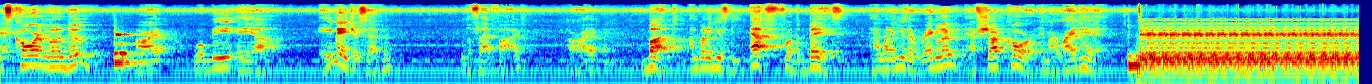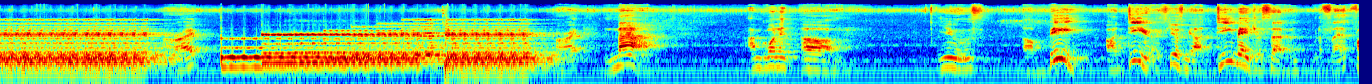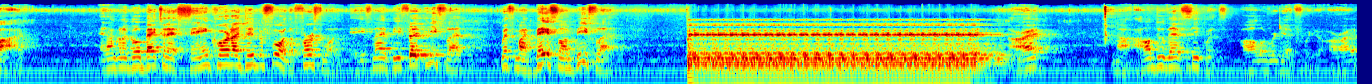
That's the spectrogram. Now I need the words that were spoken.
next chord I'm gonna do, all right, will be a uh, A major seven with a flat five, all right. But I'm gonna use the F for the bass, and I'm gonna use a regular F sharp chord in my right hand. Excuse me, a D major seven with a flat five. And I'm going to go back to that same chord I did before, the first one, A flat, B flat, E flat, with my bass on B flat. All right. Now I'll do that sequence all over again for you. All right.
